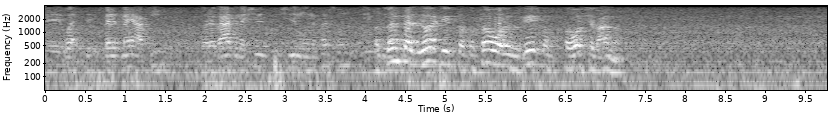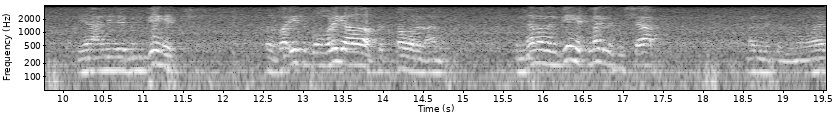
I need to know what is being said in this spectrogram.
في وقت البلد ما يعفيه ولا بعد ما يشيل يشيلوا من نفسهم بس أنت دلوقتي بتتصور الغيب ما بتتصورش العمل. يعني من جهة الرئيس الجمهورية آه بتتصور العمل. إنما من جهة مجلس الشعب مجلس النواب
